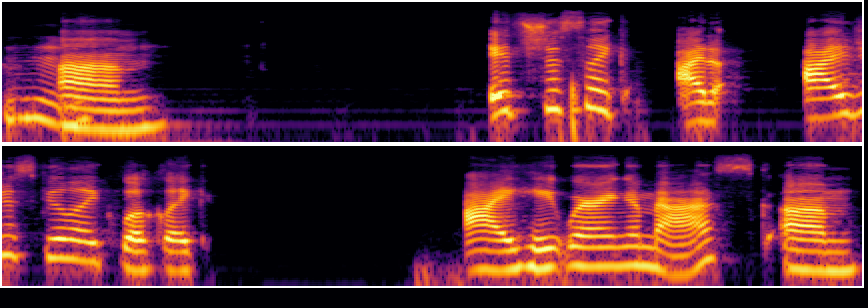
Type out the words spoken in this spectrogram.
Mhm. Um, it's just like I I just feel like look like I hate wearing a mask. Um,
